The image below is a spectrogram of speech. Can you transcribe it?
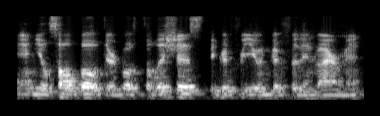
and you'll solve both. They're both delicious, they're good for you and good for the environment.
